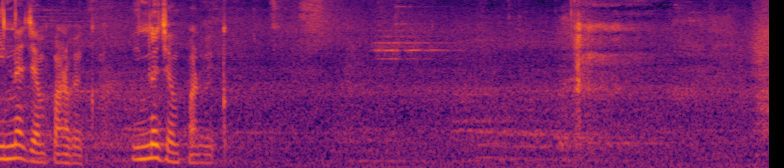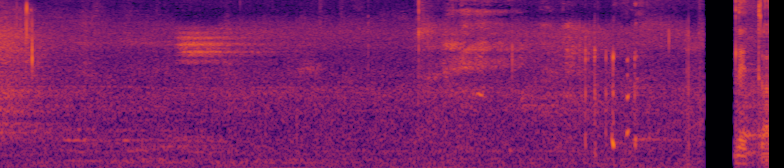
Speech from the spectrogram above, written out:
ಇನ್ನೂ ಜಂಪ್ ಮಾಡಬೇಕು. ಇನ್ನೂ ಜಂಪ್ ಮಾಡಬೇಕು. ಇತ್ತು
